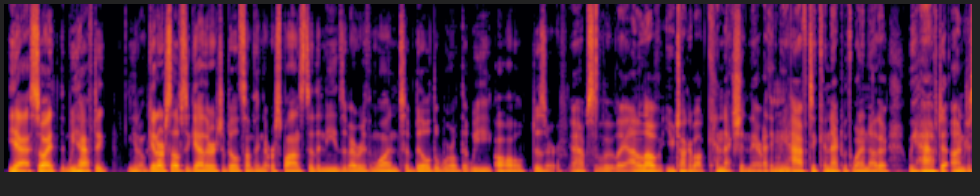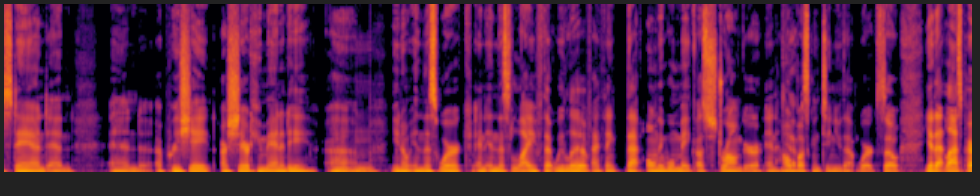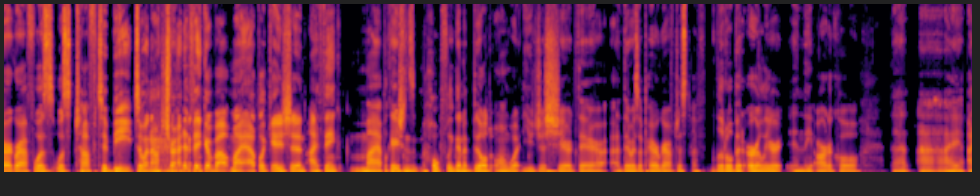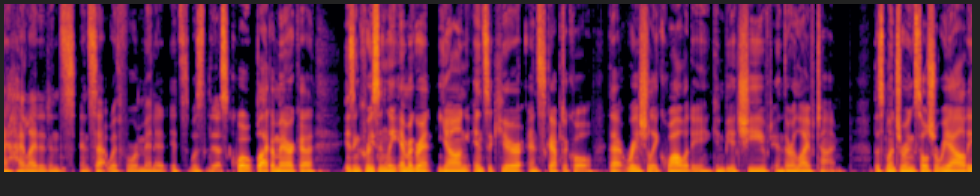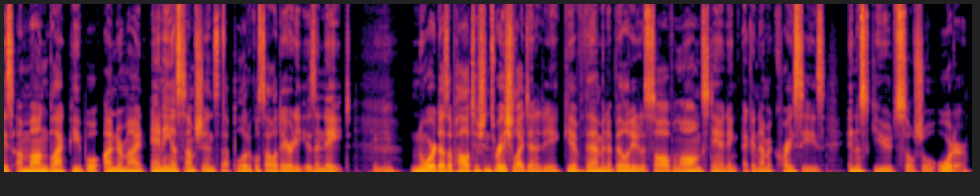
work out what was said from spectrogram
yeah, so I we have to, you know, get ourselves together to build something that responds to the needs of everyone to build the world that we all deserve. Absolutely. I love you talking about connection there. I think we mm. have to connect with one another. We have to understand and and appreciate our shared humanity, um, you know, in this work and in this life that we live. I think that only will make us stronger and help us continue that work. So, yeah, that last paragraph was was tough to beat when I was trying to think about my application. I think my application is hopefully going to build on what you just shared there. Uh, there was a paragraph just a little bit earlier in the article that I, I highlighted and, and sat with for a minute. It was this quote Black America is increasingly immigrant, young, insecure, and skeptical that racial equality can be achieved in their lifetime. The splintering social realities among Black people undermine any assumptions that political solidarity is innate. Mm-hmm. Nor does a politician's racial identity give them an ability to solve long standing economic crises in a skewed social order.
